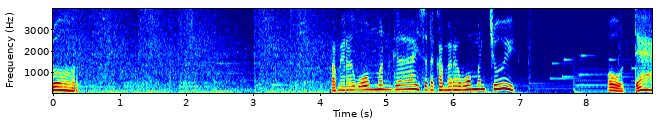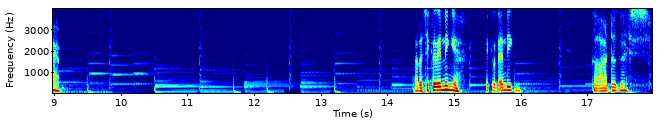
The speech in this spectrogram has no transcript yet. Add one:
dor. Kamera woman guys, ada kamera woman cuy. Oh damn. Ada secret ending ya? Secret ending. Gak ada guys.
